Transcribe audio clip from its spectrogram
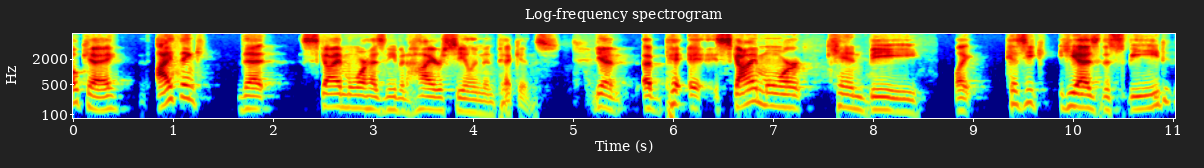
okay, I think that Skyy Moore has an even higher ceiling than Pickens. Yeah, Uh, Pi- uh, Skyy Moore can be like because he he has the speed,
